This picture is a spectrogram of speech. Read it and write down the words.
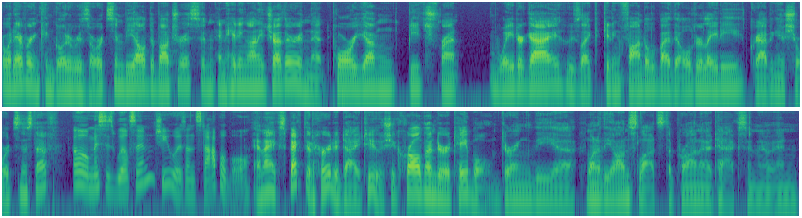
or whatever and can go to resorts and be all debaucherous and, and hitting on each other. And that poor young beachfront waiter guy who's like getting fondled by the older lady, grabbing his shorts and stuff. Oh, Mrs. Wilson, she was unstoppable. And I expected her to die too. She crawled under a table during the uh, one of the onslaughts, the piranha attacks, and uh, and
